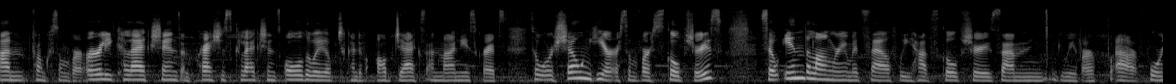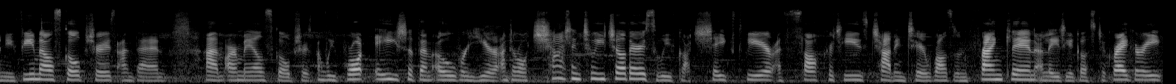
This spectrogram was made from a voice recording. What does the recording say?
um, from some of our early collections and precious collections, all the way up to kind of objects and manuscripts. So what we're showing here are some of our sculptures. So in the long room itself, we have sculptures. Um, we have our, our, four new female sculptures and then um, our male sculptures, and we've brought eight of them over here, and they're all chatting to each other. So we've got Shakespeare and Socrates chatting to Rosalind Franklin and Lady Augusta Gregory.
